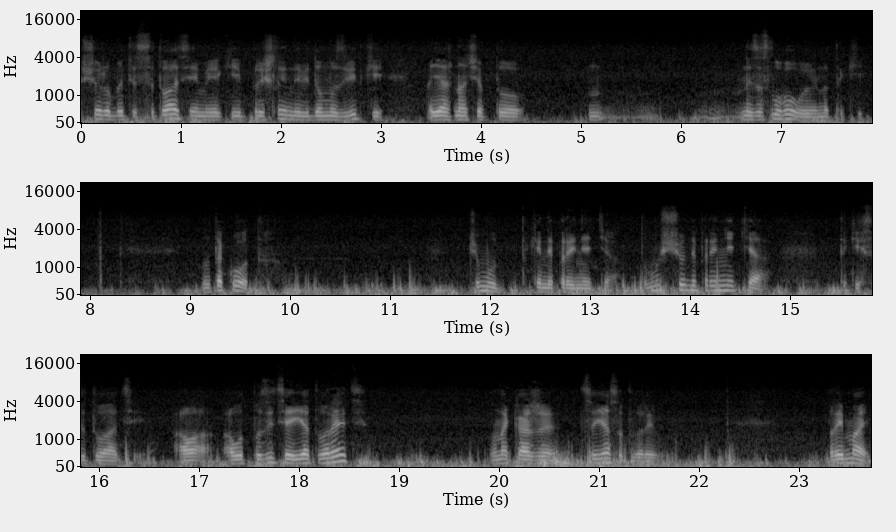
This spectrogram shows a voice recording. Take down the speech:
що робити з ситуаціями, які прийшли невідомо звідки, а я ж начебто не заслуговую на такі. Ну так от, чому таке неприйняття? Тому що неприйняття таких ситуацій. А, а от позиція я творець, вона каже, це я сотворив. Приймай.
